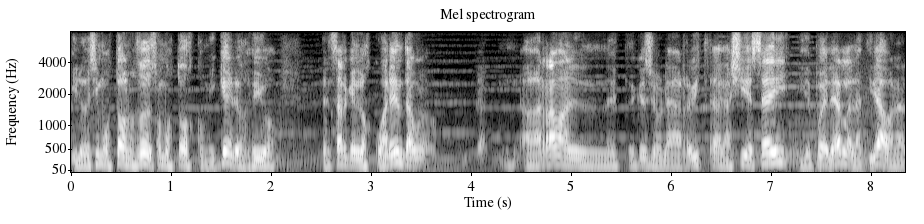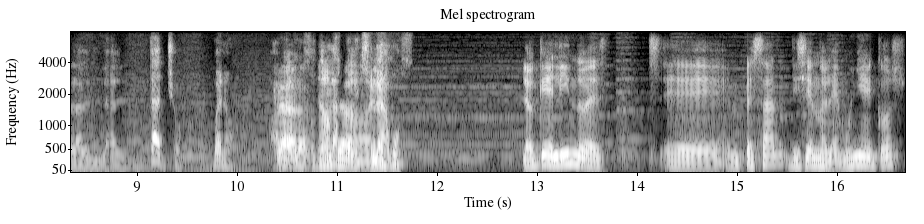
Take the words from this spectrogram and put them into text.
Y lo decimos todos nosotros, somos todos comiqueros, digo. Pensar que en los 40 bueno, agarraban este, qué sé yo, la revista de la GSA y después de leerla la tiraban al, al- al tacho. Bueno, ahora Claro. nosotros No, las coleccionamos. Lo que es lindo es eh, empezar diciéndole muñecos,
